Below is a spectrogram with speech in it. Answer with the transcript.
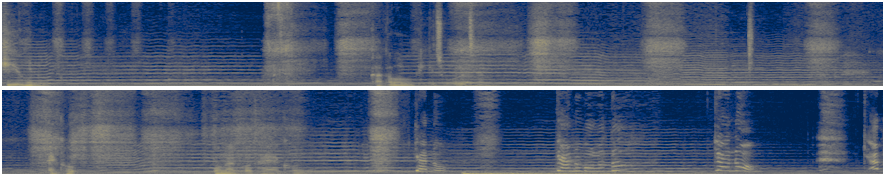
কি হলো? কাকাবাবু কি কিছু বলেছেন? দেখো ওনার কথা এখন কেন? কেন বলো কেন? কেন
